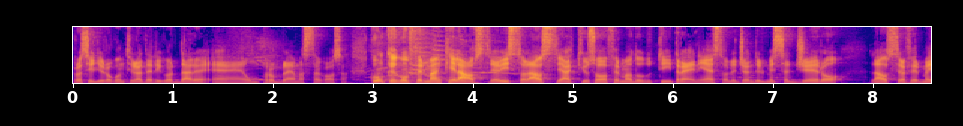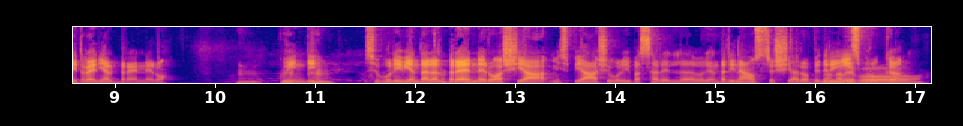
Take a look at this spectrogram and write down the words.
Però se glielo continuate a ricordare è un problema sta cosa. Comunque conferma anche l'Austria, visto? L'Austria ha chiuso, ha fermato tutti i treni, eh? sto leggendo il messaggero. L'Austria ferma i treni al Brennero. Mm. Quindi... se volevi andare al Brenner o a sciare, mi spiace, volevi, passare il, volevi andare in Austria a sciare o a vedere non Innsbruck. Avevo...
